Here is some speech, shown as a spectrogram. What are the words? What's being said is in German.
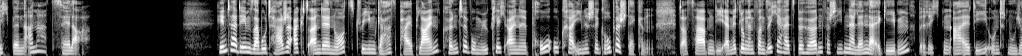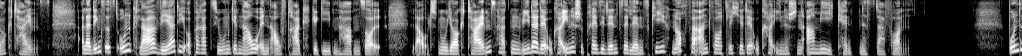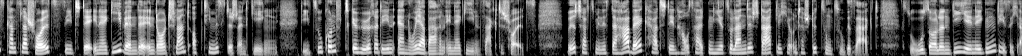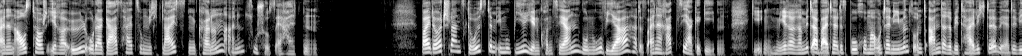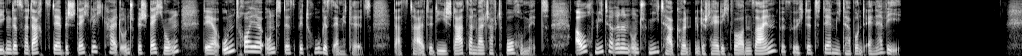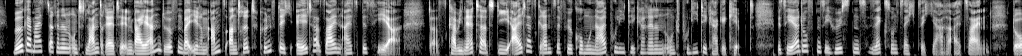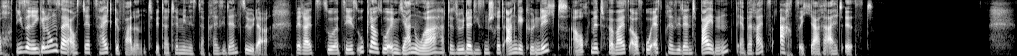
Ich bin Anna Zeller. Hinter dem Sabotageakt an der Nord Stream Gaspipeline könnte womöglich eine pro-ukrainische Gruppe stecken. Das haben die Ermittlungen von Sicherheitsbehörden verschiedener Länder ergeben, berichten ARD und New York Times. Allerdings ist unklar, wer die Operation genau in Auftrag gegeben haben soll. Laut New York Times hatten weder der ukrainische Präsident Zelensky noch Verantwortliche der ukrainischen Armee Kenntnis davon. Bundeskanzler Scholz sieht der Energiewende in Deutschland optimistisch entgegen. Die Zukunft gehöre den erneuerbaren Energien, sagte Scholz. Wirtschaftsminister Habeck hat den Haushalten hierzulande staatliche Unterstützung zugesagt. So sollen diejenigen, die sich einen Austausch ihrer Öl- oder Gasheizung nicht leisten können, einen Zuschuss erhalten. Bei Deutschlands größtem Immobilienkonzern Vonovia hat es eine Razzia gegeben. Gegen mehrere Mitarbeiter des Bochumer Unternehmens und andere Beteiligte werde wegen des Verdachts der Bestechlichkeit und Bestechung, der Untreue und des Betruges ermittelt. Das teilte die Staatsanwaltschaft Bochum mit. Auch Mieterinnen und Mieter könnten geschädigt worden sein, befürchtet der Mieterbund NRW. Bürgermeisterinnen und Landräte in Bayern dürfen bei ihrem Amtsantritt künftig älter sein als bisher. Das Kabinett hat die Altersgrenze für Kommunalpolitikerinnen und Politiker gekippt. Bisher durften sie höchstens 66 Jahre alt sein. Doch diese Regelung sei aus der Zeit gefallen, twitterte Ministerpräsident Söder. Bereits zur CSU-Klausur im Januar hatte Söder diesen Schritt angekündigt, auch mit Verweis auf US-Präsident Biden, der bereits 80 Jahre alt ist.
